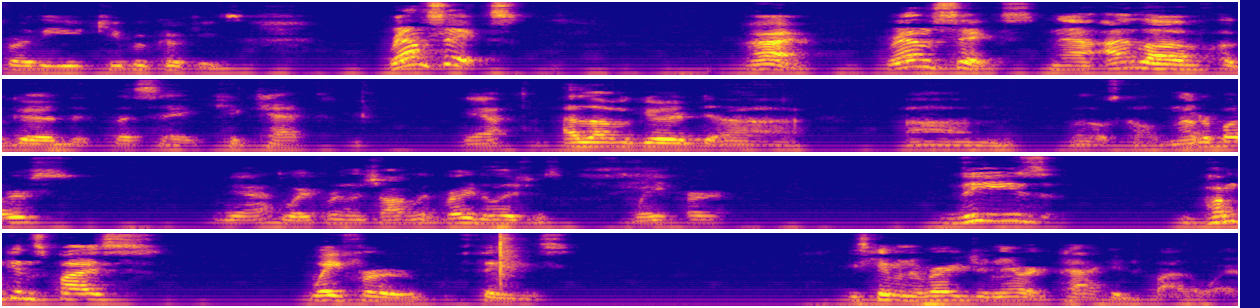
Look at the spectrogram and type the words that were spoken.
for the Keebler cookies. Round six. All right, round six. Now I love a good, let's say, Kit Kat. Yeah. I love a good, uh, um, what are those called? Nutter butters. Yeah. The wafer and the chocolate, very delicious. Wafer. These pumpkin spice wafer things. These came in a very generic package, by the way.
